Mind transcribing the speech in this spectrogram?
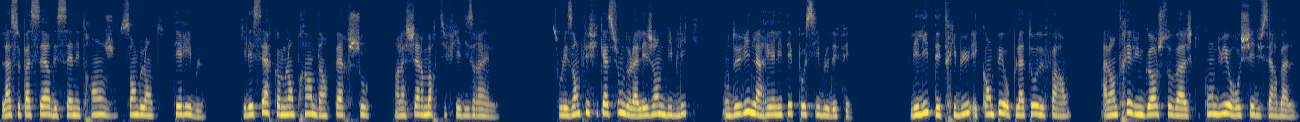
Là se passèrent des scènes étranges, sanglantes, terribles, qui laissèrent comme l'empreinte d'un fer chaud dans la chair mortifiée d'Israël. Sous les amplifications de la légende biblique, on devine la réalité possible des faits. L'élite des tribus est campée au plateau de Pharan, à l'entrée d'une gorge sauvage qui conduit au rocher du Cerbal.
